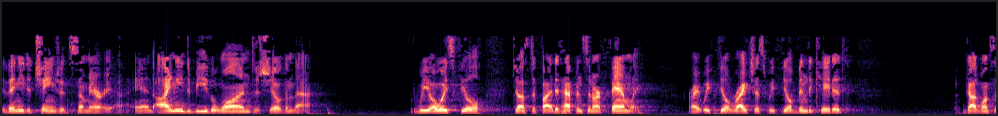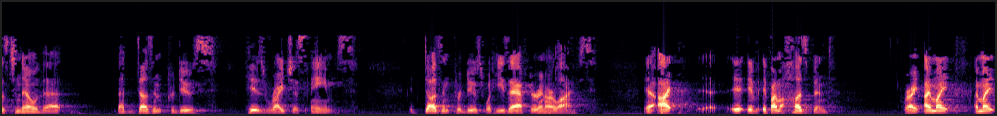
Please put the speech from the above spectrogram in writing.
they need to change in some area. And I need to be the one to show them that. We always feel justified. It happens in our family, right? We feel righteous. We feel vindicated. God wants us to know that that doesn't produce His righteous aims. It doesn't produce what He's after in our lives. Yeah, I, if, if I'm a husband, right, I might, I might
